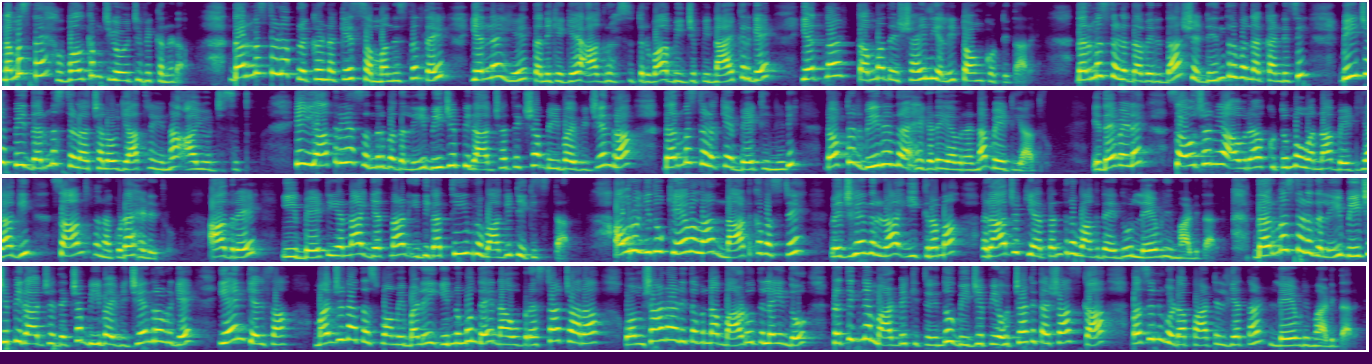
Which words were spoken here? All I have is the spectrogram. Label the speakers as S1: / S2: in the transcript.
S1: ನಮಸ್ತೆ welcome to yo TV Kannada Dharmasthala ಪ್ರಕರಣಕ್ಕೆ ಸಂಬಂಧಿಸಿದಂತೆ ಎನ್ಐಎ ತನಿಖೆಗೆ ಆಗ್ರಹಿಸುತ್ತಿರುವ ಬಿಜೆಪಿ ನಾಯಕರಿಗೆ ಯತ್ನಾಳ್ ತಮ್ಮದೇ ಶೈಲಿಯಲ್ಲಿ ಟಾಂಗ್ ಕೊಟ್ಟಿದ್ದಾರೆ. ಧರ್ಮಸ್ಥಳದ ವಿರುದ್ಧ ಷಡ್ಯಂತ್ರವನ್ನ ಖಂಡಿಸಿ ಬಿಜೆಪಿ ಧರ್ಮಸ್ಥಳ ಚಲೋ ಯಾತ್ರೆಯನ್ನ ಆಯೋಜಿಸಿತು ಈ ಯಾತ್ರೆಯ ಸಂದರ್ಭದಲ್ಲಿ ಬಿಜೆಪಿ ರಾಜ್ಯಾಧ್ಯಕ್ಷ ಬಿವೈ ವಿಜೇಂದ್ರ ಧರ್ಮಸ್ಥಳಕ್ಕೆ ಭೇಟಿ ನೀಡಿ ಡಾಕ್ಟರ್ ವೀರೇಂದ್ರ ಹೆಗಡೆಯವರನ್ನ ಭೇಟಿಯಾದರು. ಇದೇ ವೇಳೆ ಸೌಜನ್ಯ ಅವರ ಕುಟುಂಬವನ್ನ ಭೇಟಿಯಾಗಿ ಸಾಂತ್ವನ ಕೂಡ ಹೇಳಿದ್ರು. ಆದ್ರೆ ಈ ಭೇಟಿಯನ್ನ ಯತ್ನಾಳ್ ಇದೀಗ ತೀವ್ರವಾಗಿ ಟೀಕಿಸಿದ್ದಾರೆ. ಅವರು ಇದು ಕೇವಲ ನಾಟಕವಷ್ಟೇ, ವಿಜಯೇಂದ್ರರ ಈ ಕ್ರಮ ರಾಜಕೀಯ ತಂತ್ರವಾಗಿದೆ ಎಂದು ಲೇವಡಿ ಮಾಡಿದ್ದಾರೆ. ಧರ್ಮಸ್ಥಳದಲ್ಲಿ ಬಿಜೆಪಿ ರಾಜ್ಯಾಧ್ಯಕ್ಷ ಬಿವೈ ವಿಜೇಂದ್ರ ಅವರಿಗೆ ಏನ್ ಕೆಲಸ? ಮಂಜುನಾಥ ಸ್ವಾಮಿ ಬಳಿ ಇನ್ನು ಮುಂದೆ ನಾವು ಭ್ರಷ್ಟಾಚಾರ, ವಂಶಾಡಳಿತವನ್ನ ಮಾಡುವುದಿಲ್ಲ ಎಂದು ಪ್ರತಿಜ್ಞೆ ಮಾಡಬೇಕಿತ್ತು ಎಂದು ಬಿಜೆಪಿ ಉಚ್ಚಾಟಿತ ಶಾಸಕ ಬಸನಗೌಡ ಪಾಟೀಲ್ ಯತ್ನಾಳ್ ಲೇವಡಿ ಮಾಡಿದ್ದಾರೆ.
